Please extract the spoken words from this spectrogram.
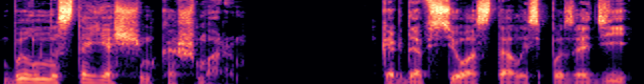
был настоящим кошмаром. Когда все осталось позади,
